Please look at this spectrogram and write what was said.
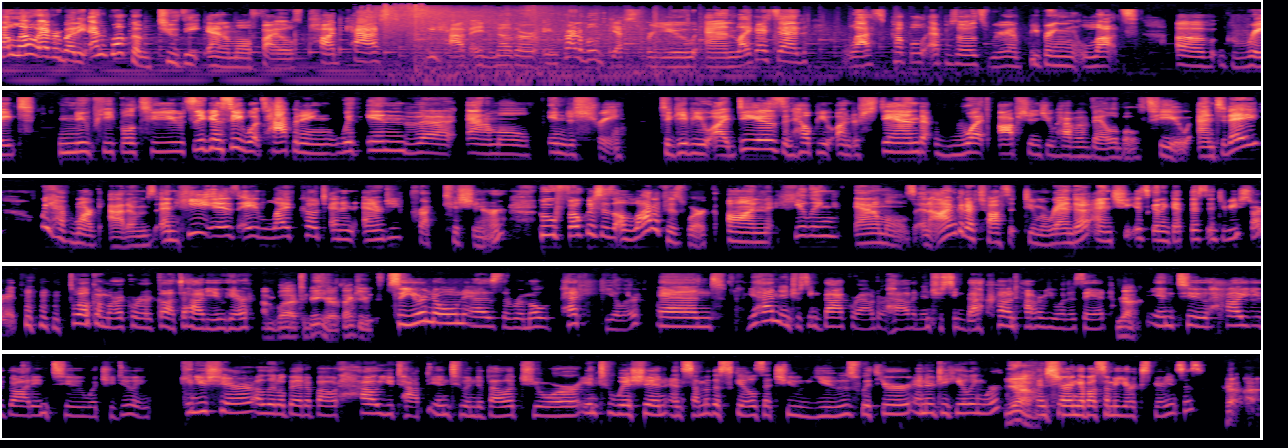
Hello, everybody, and welcome to the Animal Files podcast. We have another incredible guest for you. And like I said, last couple episodes, we're going to be bringing lots of great new people to you so you can see what's happening within the animal industry to give you ideas and help you understand what options you have available to you. And today, we have Mark Adams, and he is a life coach and an energy practitioner who focuses a lot of his work on healing animals. And I'm going to toss it to Miranda, and she is going to get this interview started. Welcome, Mark. We're glad to have you here. I'm glad to be here. Thank you. So, you're known as the remote pet healer, and you had an interesting background, or have an interesting background, however you want to say it, yeah. into how you got into what you're doing. Can you share a little bit about how you tapped into and developed your intuition and some of the skills that you use with your energy healing work? Yeah. And sharing about some of your experiences?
